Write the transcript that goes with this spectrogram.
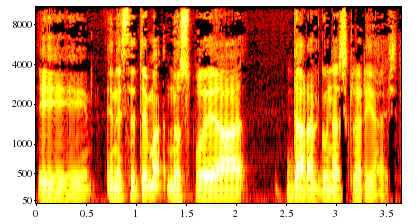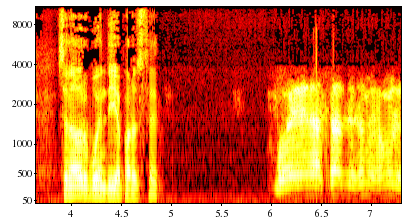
eh, en este tema, nos pueda dar algunas claridades. Senador, buen día para usted. Buenas tardes, ¿cómo le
